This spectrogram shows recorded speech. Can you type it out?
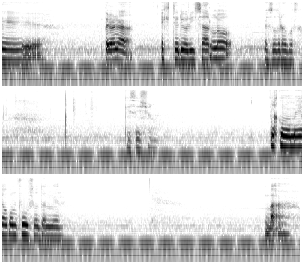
Eh, pero nada, exteriorizarlo es otra cosa. Qué sé yo. Es como medio confuso también. Va.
